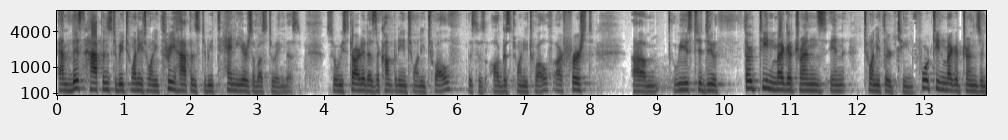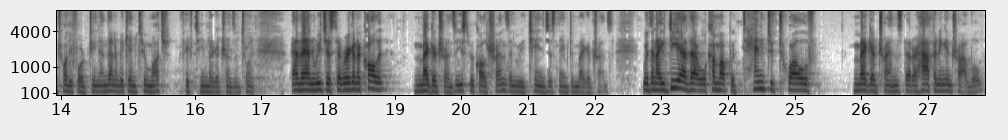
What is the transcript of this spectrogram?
And this happens to be 2023, happens to be 10 years of us doing this. So we started as a company in 2012. This is August 2012. Our first, um, we used to do 13 megatrends in 2013, 14 megatrends in 2014, and then it became too much, 15 megatrends in 20. And then we just said, we're going to call it megatrends. It used to be called trends, and we changed its name to megatrends. With an idea that we'll come up with 10 to 12 megatrends that are happening in travel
